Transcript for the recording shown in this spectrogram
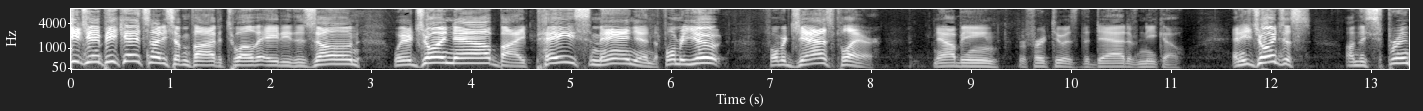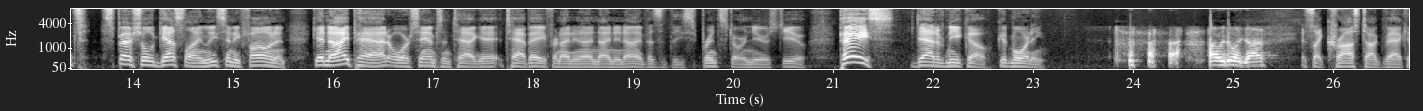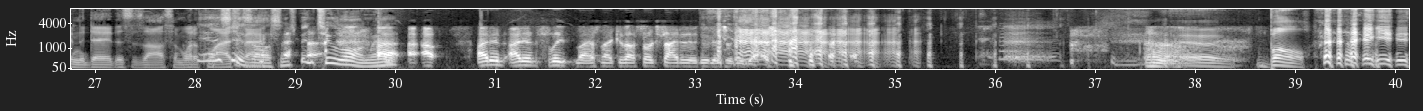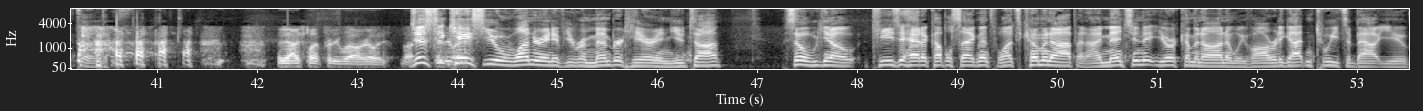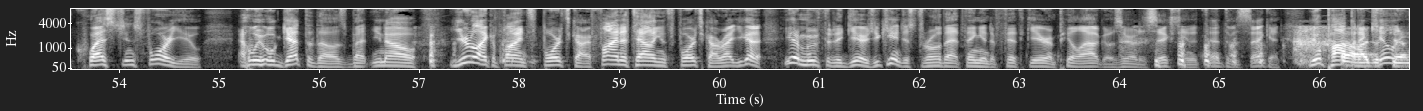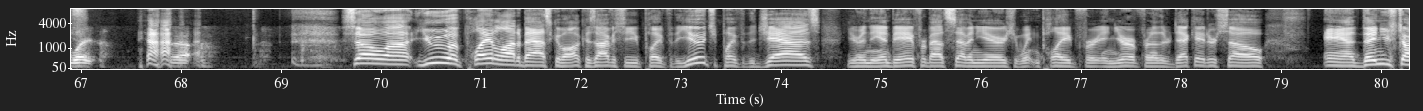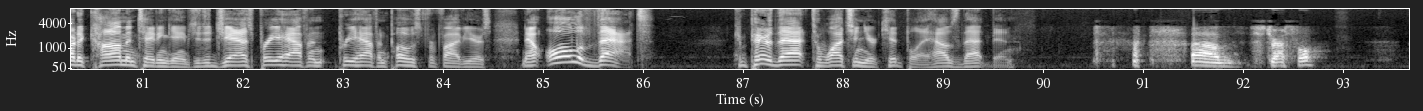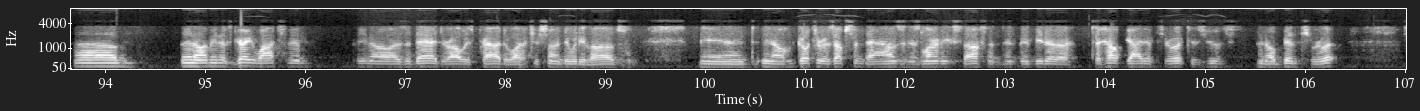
DJ and PK, it's 97.5 at 1280 The Zone. We are joined now by Pace Mannion, the former Ute, former jazz player, now being referred to as the dad of Nico. And he joins us on the Sprint special guest line. Lease any phone and get an iPad or Samsung Tab A, Tab A for $99.99. Visit the Sprint store nearest you. Pace, dad of Nico, good morning. How are we doing, guys? It's like crosstalk back in the day. This is awesome. What a Yeah, flashback. this is awesome. It's been too long, man. Uh, I, I, I didn't. I didn't sleep last night because I was so excited to do this with you guys. Bull. You told us. yeah, I slept pretty well, really. But Just in case you were wondering if you remembered here in Utah. So, you know, tease ahead a couple segments, what's coming up. And I mentioned that you're coming on, and we've already gotten tweets about you, questions for you, and we will get to those. But, you know, you're like a fine sports car, fine Italian sports car, right? You got to you got to move through the gears. You can't just throw that thing into fifth gear and peel out, go zero to 60 in a tenth of a second. You'll pop Oh, an Achilles. can't wait. yeah. So uh, you have played a lot of basketball because obviously you played for the Utes, you played for the Jazz. You're in the NBA for about seven years. You went and played for in Europe for another decade or so, and then you started commentating games. You did Jazz pre-half and pre-half and post for five years. Now all of that, compare that to watching your kid play. How's that been? Um, stressful. Um, you know, I mean, it's great watching him. You know, as a dad, you're always proud to watch your son do what he loves, and you know, go through his ups and downs and his learning stuff, and, and be to to help guide him through it because you've you know been through it.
